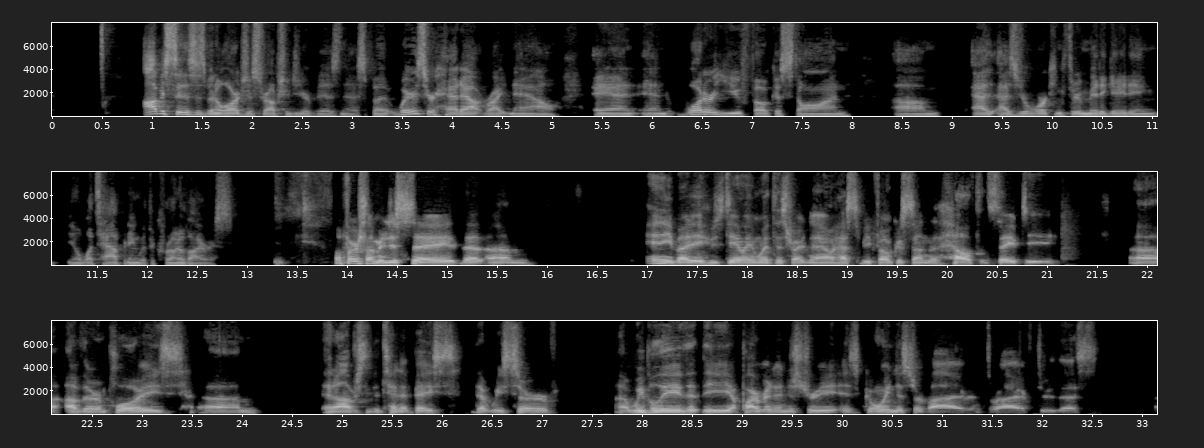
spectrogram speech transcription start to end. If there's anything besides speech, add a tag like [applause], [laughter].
obviously this has been a large disruption to your business but where's your head out right now? And and what are you focused on um, as, as you're working through mitigating you know what's happening with the coronavirus? Well first let me just say that um, anybody who's dealing with this right now has to be focused on the health and safety uh, of their employees um, and obviously the tenant base that we serve uh, we believe that the apartment industry is going to survive and thrive through this.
